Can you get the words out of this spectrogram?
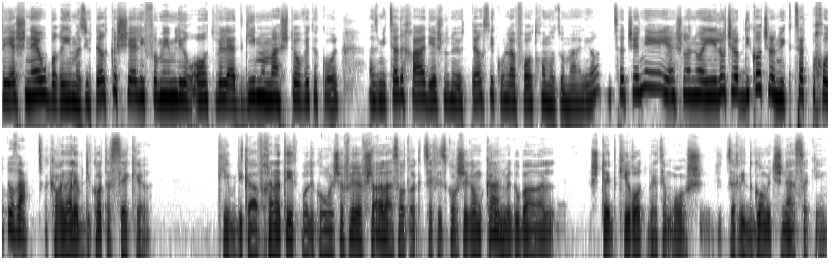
ויש שני עוברים, אז יותר קשה לפעמים לראות ולהדגים ממש טוב את הכל. אז מצד אחד יש לנו יותר סיכון להפרעות כרומוזומליות, מצד שני יש לנו, היעילות של הבדיקות שלנו היא קצת פחות טובה. הכוונה לבדיקות הסקר. כי בדיקה אבחנתית, כמו דיקור מי שפיר, אפשר לעשות, רק צריך לזכור שגם כאן מדובר על שתי דקירות בעצם, או ש... צריך לדגום את שני השקים.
